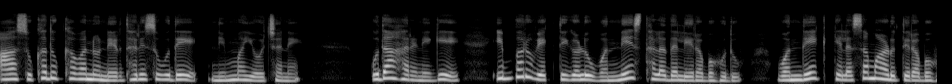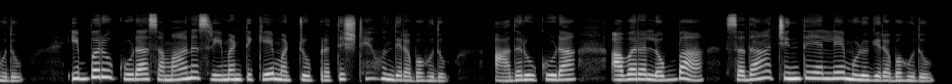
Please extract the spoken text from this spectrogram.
ಆ ಸುಖ ದುಃಖವನ್ನು ನಿರ್ಧರಿಸುವುದೇ ನಿಮ್ಮ ಯೋಚನೆ. ಉದಾಹರಣೆಗೆ, ಇಬ್ಬರು ವ್ಯಕ್ತಿಗಳು ಒಂದೇ ಸ್ಥಳದಲ್ಲಿರಬಹುದು, ಒಂದೇ ಕೆಲಸ ಮಾಡುತ್ತಿರಬಹುದು, ಇಬ್ಬರೂ ಕೂಡ ಸಮಾನ ಶ್ರೀಮಂತಿಕೆ ಮತ್ತು ಪ್ರತಿಷ್ಠೆ ಹೊಂದಿರಬಹುದು, ಆದರೂ ಕೂಡ ಅವರಲ್ಲೊಬ್ಬ ಸದಾ ಚಿಂತೆಯಲ್ಲೇ ಮುಳುಗಿರಬಹುದು,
